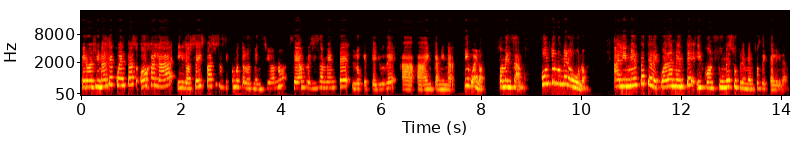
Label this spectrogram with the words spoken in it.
pero al final de cuentas, ojalá y los seis pasos, así como te los menciono, sean precisamente lo que te ayude a, encaminar. Y bueno, comenzamos. Punto número uno, aliméntate adecuadamente y consume suplementos de calidad.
